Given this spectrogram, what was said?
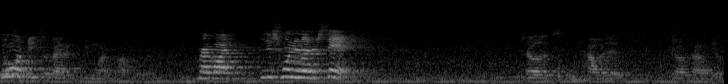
You What want- would be so bad if you weren't popular? Rabbi, you just wouldn't understand. Tell us how it is. Tell us how it feels.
